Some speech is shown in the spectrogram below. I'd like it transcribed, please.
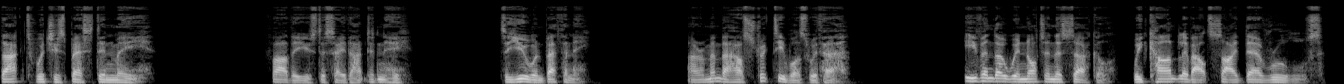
That which is best in me. Father used to say that, didn't he? To you and Bethany. I remember how strict he was with her. Even though we're not in the circle, we can't live outside their rules.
